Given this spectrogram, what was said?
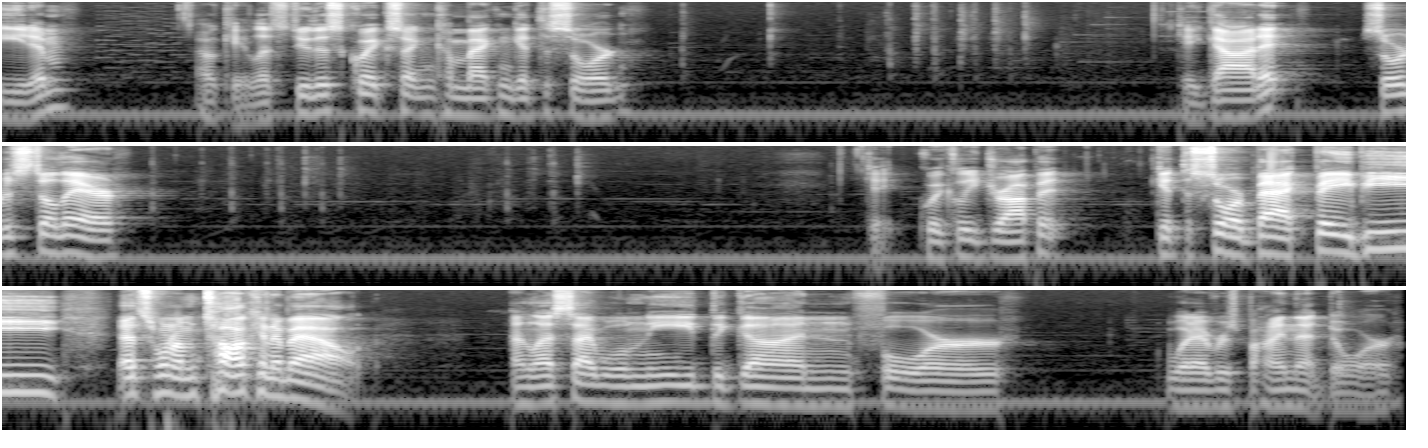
Eat him. Okay, let's do this quick so I can come back and get the sword. Okay, got it. Sword is still there. Okay, quickly drop it. Get the sword back, baby! That's what I'm talking about! Unless I will need the gun for whatever's behind that door.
